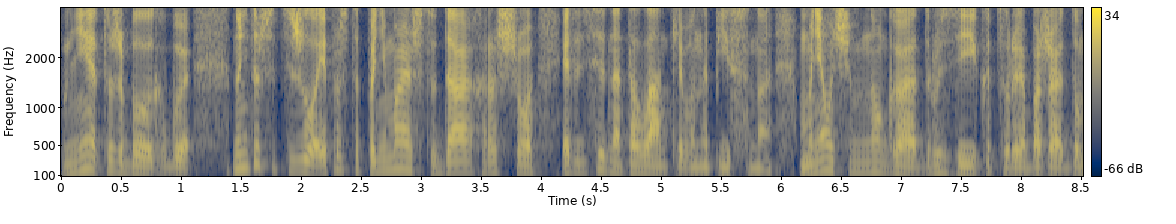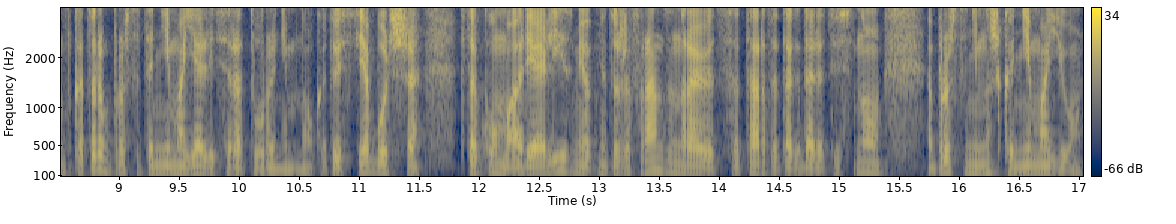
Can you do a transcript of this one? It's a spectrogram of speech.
Мне тоже было как бы, ну не то, что тяжело, я просто понимаю, что да, хорошо, это действительно талантливо написано. У меня очень много друзей, которые обожают дом, в котором просто это не моя литература немного. То есть я больше в таком реализме, вот мне тоже Франза нравится, Тарт и так далее, то есть, ну, просто немножко не мое.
